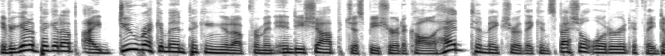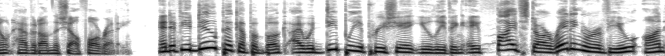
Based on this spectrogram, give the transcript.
If you're going to pick it up, I do recommend picking it up from an indie shop. Just be sure to call ahead to make sure they can special order it if they don't have it on the shelf already. And if you do pick up a book, I would deeply appreciate you leaving a five star rating or review on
